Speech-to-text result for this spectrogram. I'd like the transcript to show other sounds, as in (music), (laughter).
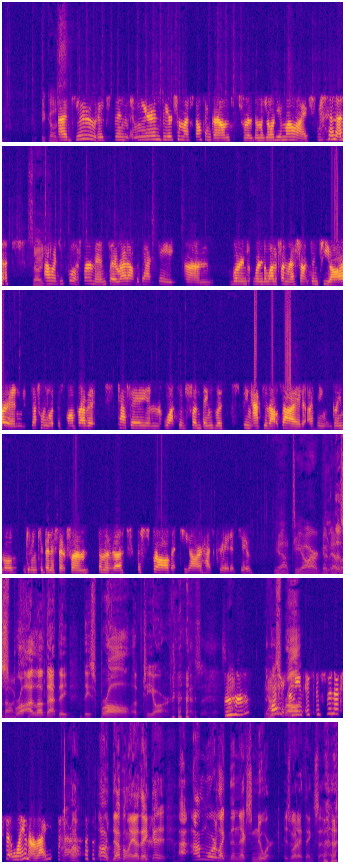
Because I do. It's been near and dear to my stomping grounds for the majority of my life. (laughs) so I went to school at Furman, so right out the back gate, um, learned learned a lot of fun restaurants in TR, and definitely with the Swamp Rabbit Cafe and lots of fun things with being active outside. I think Greenville's getting to benefit from some of the the sprawl that TR has created too. yeah, TR, go Devil the Dogs. sprawl. I love that. The the sprawl of TR. That's, that's, (laughs) Mm-hmm. Now, Right. I mean, it's it's the next Atlanta, right? oh, oh, definitely. I think uh, I, I'm more like the next Newark, is what I think. So (laughs)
